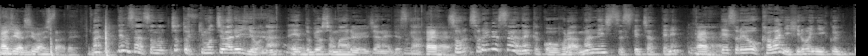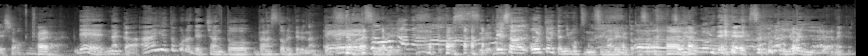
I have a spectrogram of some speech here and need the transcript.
感じがしましたね。まあ、でもさそのちょっと気持ち悪いような、えー、と描写もあるじゃないですか、はいはい。そそれがさなんかこうほら万年筆捨てちゃってね、はいはい。でそれを川に拾いに行くでしょ、はいはい。でなんかああいうところでちゃんとバランス取れてるなっていう感じがすごい。する。でさ置いといた荷物盗まれるとかさそういうの込みですごく良いよね。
